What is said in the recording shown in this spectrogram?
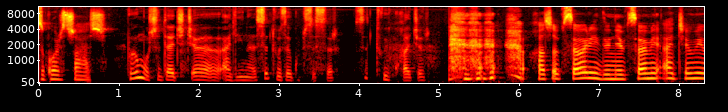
зугаар шааш. Бүгэмөшдөж э, Алина сыт үзэгүбсэсэр. Сыт туйгугажэр. خشب سوري دنيا بسامي أجمي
